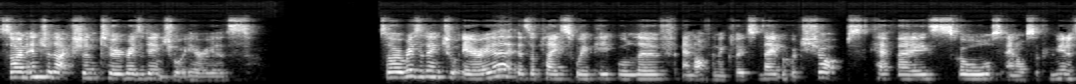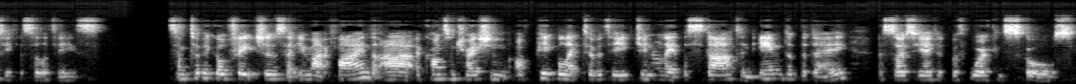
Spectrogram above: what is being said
So an introduction to residential areas. So a residential area is a place where people live and often includes neighbourhood shops, cafes, schools and also community facilities. Some typical features that you might find are a concentration of people activity generally at the start and end of the day associated with work and schools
